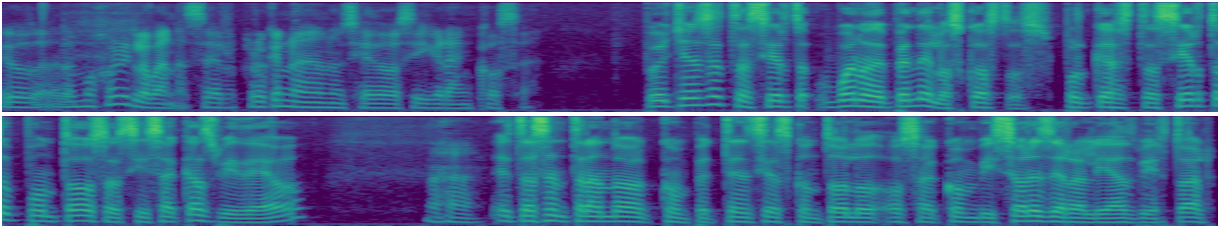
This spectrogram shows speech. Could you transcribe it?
Digo, a lo mejor y lo van a hacer. Creo que no han anunciado así gran cosa. Pero chance hasta cierto, bueno, depende de los costos, porque hasta cierto punto, o sea, si sacas video, Ajá. estás entrando a competencias con todos los, o sea, con visores de realidad virtual.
